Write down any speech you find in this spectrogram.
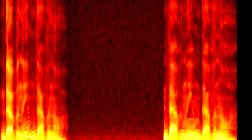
«давным-давно». Давным-давно.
